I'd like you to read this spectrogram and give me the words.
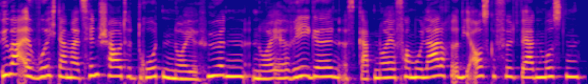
Überall, wo ich damals hinschaute, drohten neue Hürden, neue Regeln, es gab neue Formulare, die ausgefüllt werden mussten,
